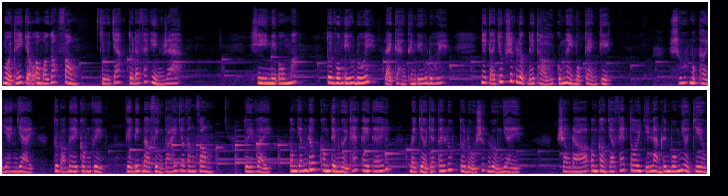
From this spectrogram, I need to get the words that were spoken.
ngồi thế chỗ ông ở góc phòng, chưa chắc tôi đã phát hiện ra. Khi Mio mất, tôi vốn yếu đuối, lại càng thêm yếu đuối. Ngay cả chút sức lực để thở cũng ngày một cạn kiệt. Suốt một thời gian dài, tôi bỏ bê công việc, gây biết bao phiền toái cho văn phòng. Tuy vậy, ông giám đốc không tìm người khác thay thế, mà chờ cho tới lúc tôi đủ sức gượng dậy. Sau đó, ông còn cho phép tôi chỉ làm đến 4 giờ chiều.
